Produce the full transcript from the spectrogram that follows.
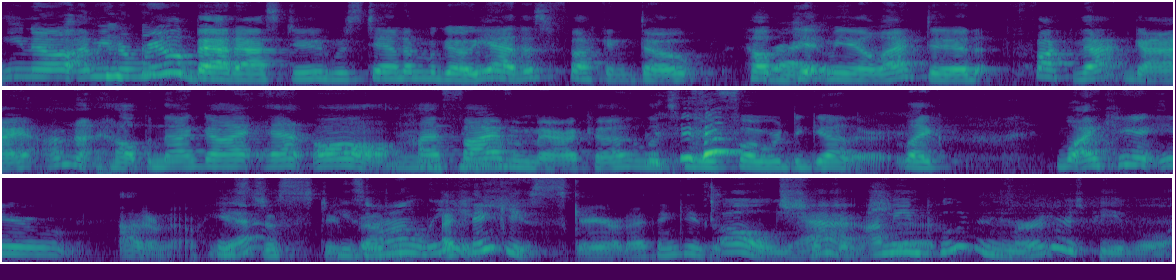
you know, I mean, a real badass dude would stand up and go, "Yeah, this fucking dope helped Right. get me elected. Fuck that guy. I'm not helping that guy at all. Mm-hmm. High five, America. Let's move forward together." Like, why can't you? I don't know. He's Yeah, just stupid. he's on a I think he's scared. I think he's. Oh yeah. I mean. Putin murders people.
